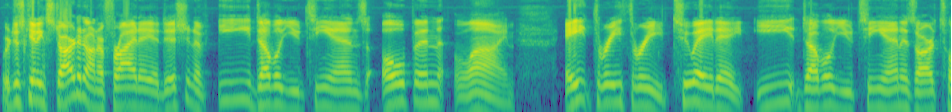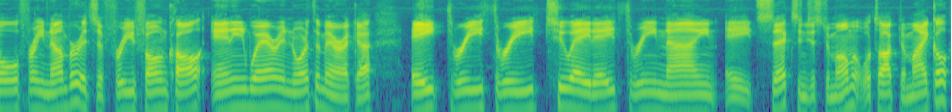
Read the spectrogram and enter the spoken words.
We're just getting started on a Friday edition of EWTN's Open Line. 833 288 EWTN is our toll free number. It's a free phone call anywhere in North America. 833 288 3986. In just a moment, we'll talk to Michael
